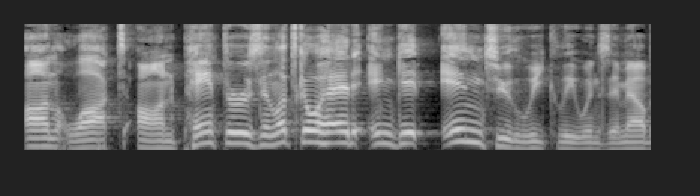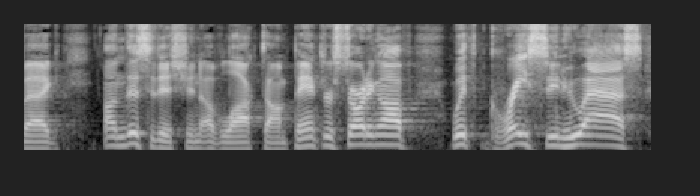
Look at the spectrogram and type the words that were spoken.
on Locked On Panthers. And let's go ahead and get into the weekly Wednesday mailbag on this edition of Locked On Panthers, starting off with Grayson, who asks,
